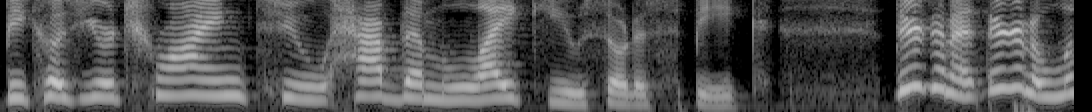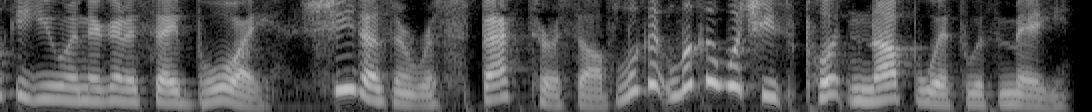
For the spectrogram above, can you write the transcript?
because you're trying to have them like you so to speak they're to they're to look at you and they're to say boy she doesn't respect herself. Look at look at what she's putting up with with me.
